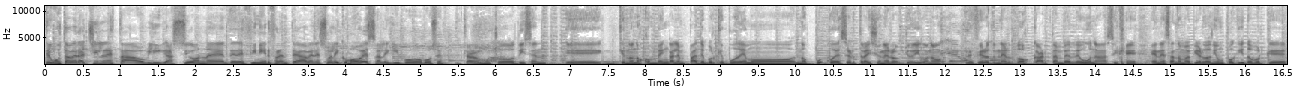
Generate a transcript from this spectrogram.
¿Te gusta ver a Chile en esta obligación eh, de definir frente a Venezuela? ¿Y cómo ves al equipo Bose? Claro, muchos dicen eh, que no nos convenga el empate porque podemos, nos puede ser traicionero. Yo digo, no, prefiero tener dos cartas en vez de una. Así que en esa no me pierdo ni un poquito porque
